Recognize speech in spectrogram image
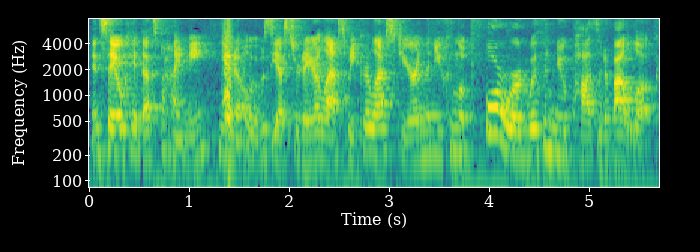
and say, okay, that's behind me. You know, it was yesterday or last week or last year, and then you can look forward with a new positive outlook.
